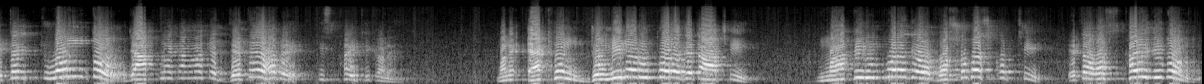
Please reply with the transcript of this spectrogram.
এটাই চূড়ান্ত যে আপনাকে আমাকে যেতে হবে স্থায়ী ঠিকানায়। মানে এখন জমিনের উপরে যেটা আছি, মাটির উপরে যে বসবাস করছি, এটা অস্থায়ী জীবন।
